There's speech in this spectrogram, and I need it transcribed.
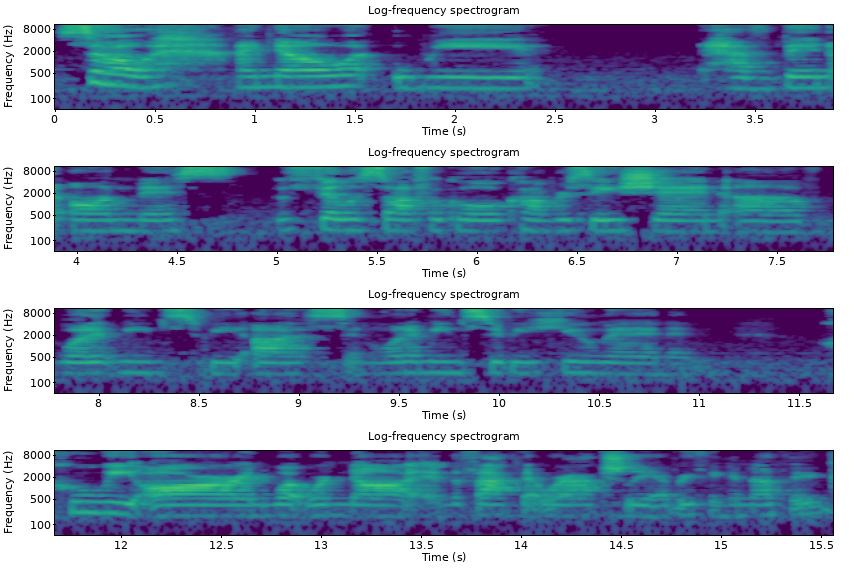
so I know we have been on this philosophical conversation of what it means to be us and what it means to be human and who we are and what we're not and the fact that we're actually everything and nothing.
